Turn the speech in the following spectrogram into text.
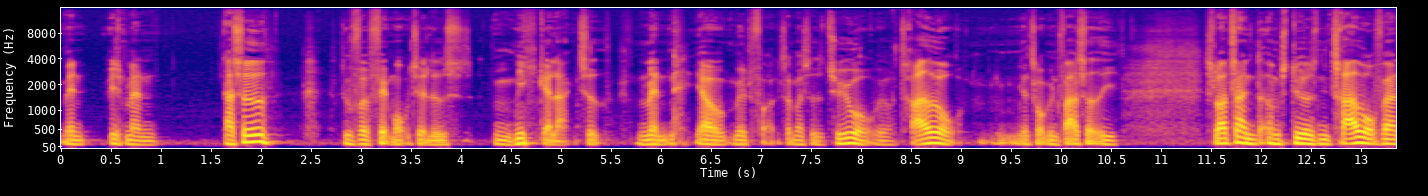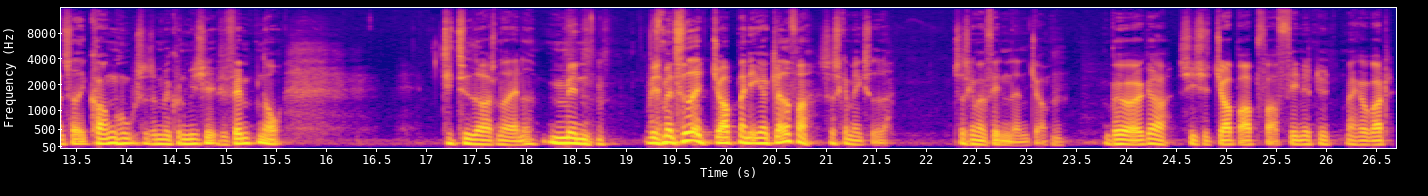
Men hvis man har siddet, du får fem år til at lede mega lang tid, men jeg har jo mødt folk, som har siddet 20 år, 30 år. Jeg tror, min far sad i Slotsejdomstyrelsen i 30 år, før han sad i Kongehuset som økonomichef i 15 år. De tider også noget andet. Men hvis man sidder i et job, man ikke er glad for, så skal man ikke sidde der. Så skal man finde en anden job. Man behøver ikke at sige sit job op for at finde et nyt. Man kan jo godt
